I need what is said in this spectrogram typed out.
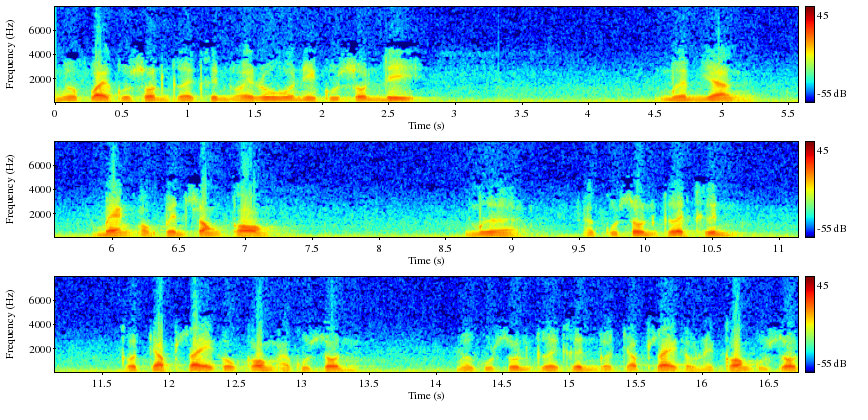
เมื่อฝ่ายกุศลเกิดขึ้นก็ให้รู้ว่านี่กุศลดี เหมือนอย่างแบ่งออกเป็นสองกอง เมื่ออกุศลเกิดขึ้น ก็จับใส่เข้ากองอกุศล เมื่อกุศลเกิดขึ้นก็จับใส่เข้าในกองกุศล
